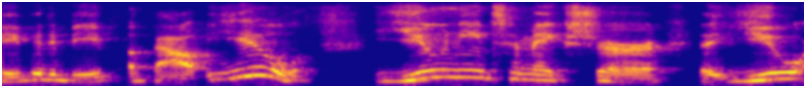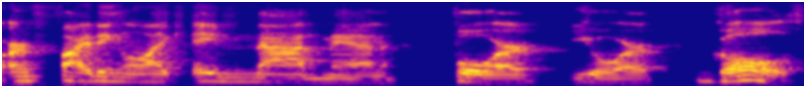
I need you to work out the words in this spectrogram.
beepity beep about you. You need to make sure that you are fighting like a madman for your goals.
